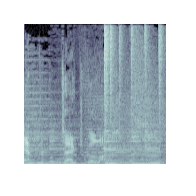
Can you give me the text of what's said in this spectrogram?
acceptable tactical loss.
